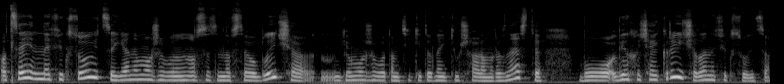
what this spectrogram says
оцей не фіксується, я не можу його наносити на все обличчя, я можу його там тільки тоненьким шаром рознести, бо він, хоча й криючий, але не фіксується.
